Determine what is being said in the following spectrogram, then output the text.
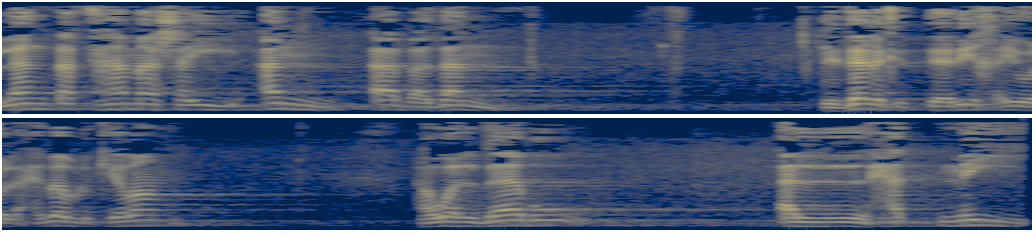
لن تفهم شيئا أبدا. لذلك التاريخ أيها الأحباب الكرام هو الباب الحتمي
